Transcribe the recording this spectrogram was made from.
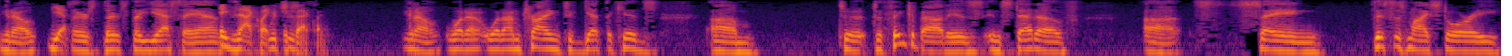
You know, Yes. there's there's the yes and Exactly. Which is- exactly. you know what I, what I'm trying to get the kids um, to to think about is instead of uh, saying this is my story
